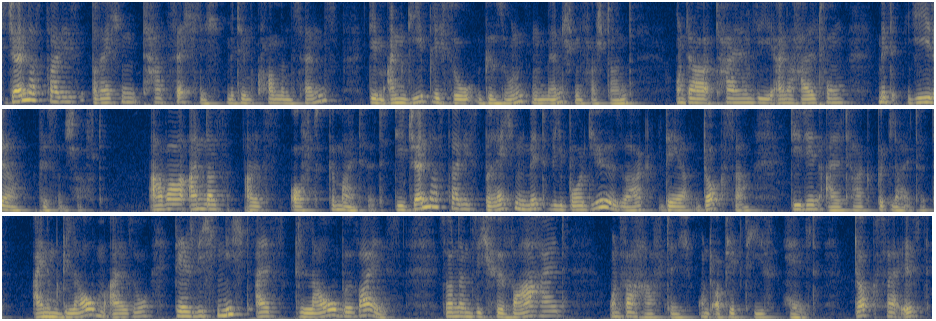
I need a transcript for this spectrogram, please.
die Gender Studies brechen tatsächlich mit dem Common Sense dem angeblich so gesunden Menschenverstand und da teilen sie eine Haltung mit jeder Wissenschaft. Aber anders als oft gemeint wird. Die Gender Studies brechen mit, wie Bourdieu sagt, der Doxa, die den Alltag begleitet. Einem Glauben also, der sich nicht als Glaube weiß, sondern sich für Wahrheit und wahrhaftig und objektiv hält. Doxa ist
